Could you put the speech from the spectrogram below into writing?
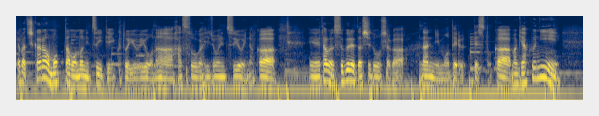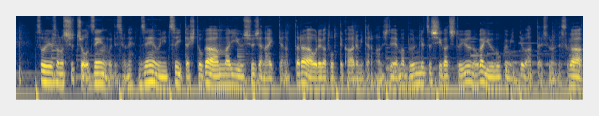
やっぱ力を持ったものについていくというような発想が非常に強い中、えー、多分優れた指導者が何人も出るですとか、まあ、逆にそういうその首長善雨ですよね。善雨についた人があんまり優秀じゃないってなったら俺が取って変わるみたいな感じで、まあ、分裂しがちというのが遊牧民ではあったりするんですが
